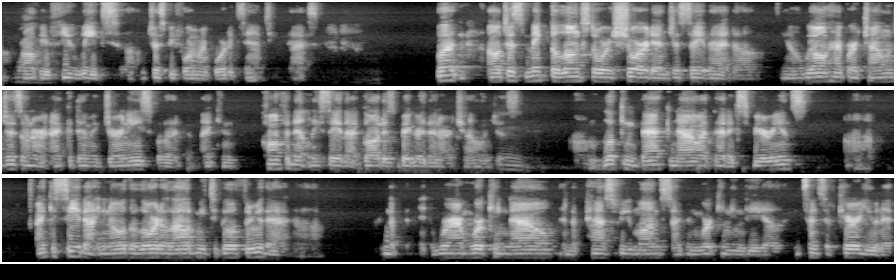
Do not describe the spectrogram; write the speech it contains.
Uh, probably a few weeks uh, just before my board exams he passed. But I'll just make the long story short and just say that um, you know we all have our challenges on our academic journeys, but I can confidently say that God is bigger than our challenges. Mm. Um, looking back now at that experience, uh, I can see that, you know, the Lord allowed me to go through that. Uh, the, where I'm working now, in the past few months, I've been working in the uh, intensive care unit.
